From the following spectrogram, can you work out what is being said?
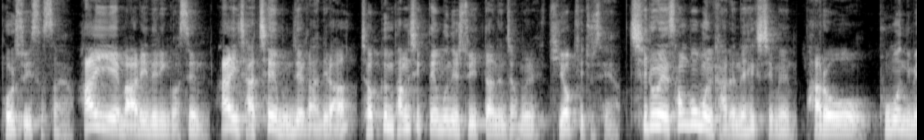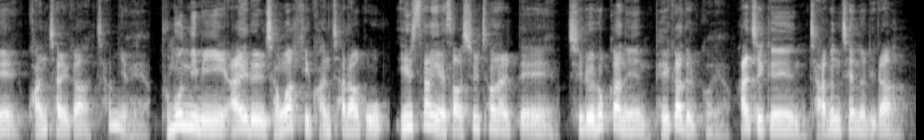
볼 수 있었어요. 아이의 말이 느린 것은 아이 자체의 문제가 아니라 접근 방식 때문일 수 있다는 점을 기억해 주세요. 치료의 성공을 가르는 핵심은 바로 부모님의 관찰과 참여예요. 부모님이 아이를 정확히 관찰하고 일상에서 실천할 때 치료 효과는 배가 될 거예요. 아직은 작은 채널이라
